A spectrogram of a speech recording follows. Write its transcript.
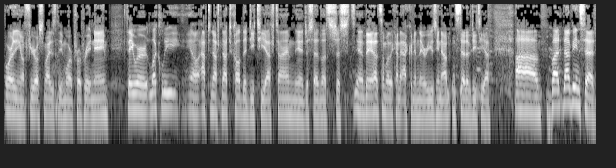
or you know, furosemide is the more appropriate name. They were luckily you know apt enough not to call it the DTF time. They just said let's just you know, they had some other kind of acronym they were using out instead of DTF. Um, but that being said.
